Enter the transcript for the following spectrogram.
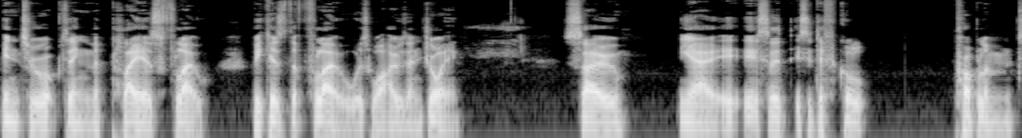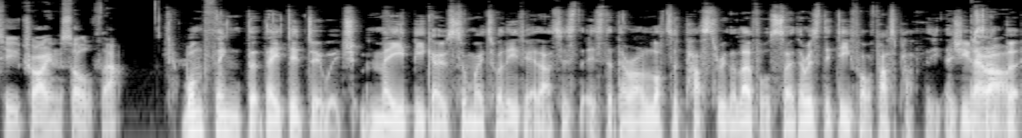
interrupting the player's flow because the flow was what I was enjoying. So, yeah, it, it's a it's a difficult problem to try and solve that. One thing that they did do, which maybe goes some way to alleviate that, is is that there are a lot of paths through the levels. So there is the default fast path, as you There said, are. but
